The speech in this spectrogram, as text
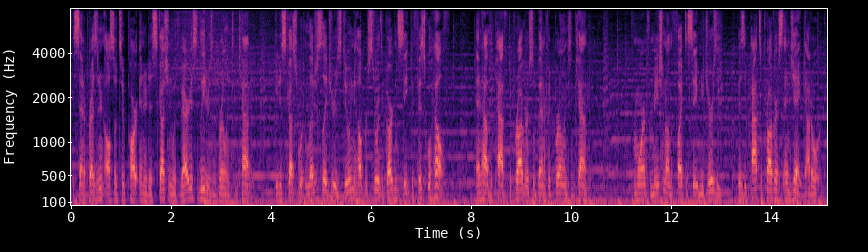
The Senate President also took part in a discussion with various leaders in Burlington County. He discussed what the legislature is doing to help restore the Garden State to fiscal health and how the path to progress will benefit Burlington County. For more information on the fight to save New Jersey, visit pathtoprogressnj.org.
